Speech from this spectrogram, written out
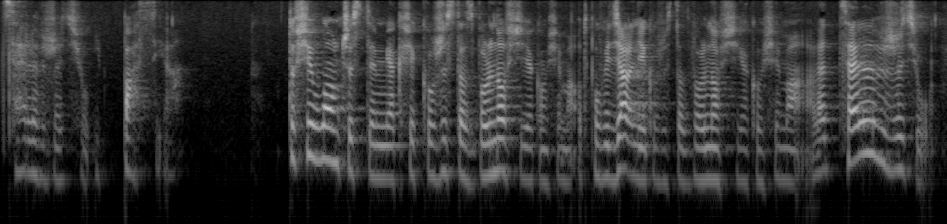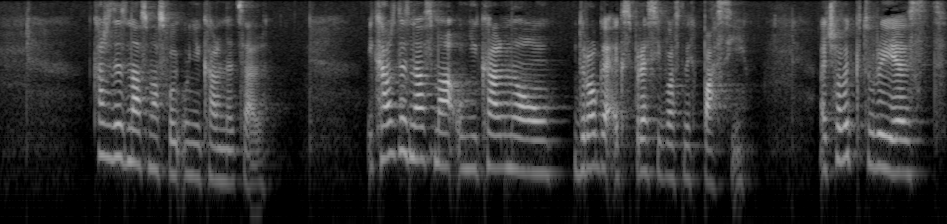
cel w życiu i pasja. To się łączy z tym, jak się korzysta z wolności, jaką się ma, odpowiedzialnie korzysta z wolności, jaką się ma, ale cel w życiu. Każdy z nas ma swój unikalny cel. I każdy z nas ma unikalną drogę ekspresji własnych pasji. A człowiek, który jest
